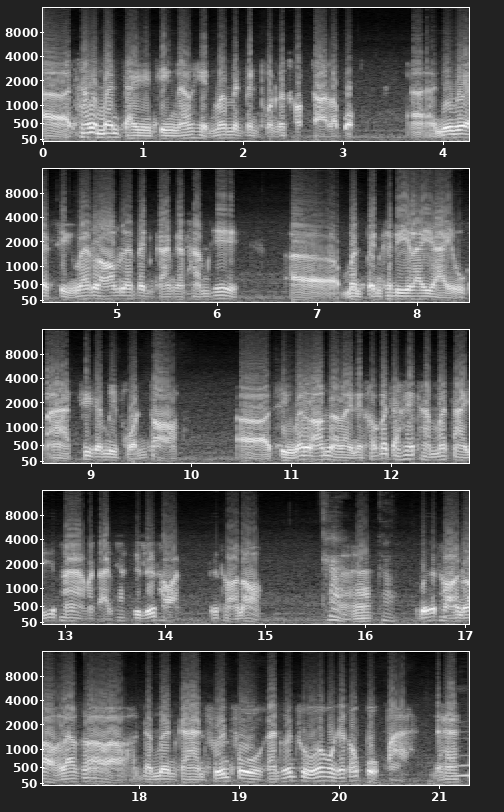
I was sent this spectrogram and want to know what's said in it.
เอ่อถ้ามันมั่นใจจริง ๆ แล้วเห็นว่ามันเป็นผลกระทบต่อระบบเอ่อนิเวศสิ่งแวดล้อมและเป็นการกระทำที่เอ่อมันเป็นคดีรายใหญ่อุกอาจที่จะมีผลต่อเอ่อสิ่งแวดล้อมต่ออะไรเนี่ยเขาก็จะให้ทำมาตรา25มาตรา25คือรื้อถอนรื้อถอนออกค่ะนะฮะครับรื้อถอนออกแล้วก็ดำเนินการฟื้นฟูการฟื้นฟูก็คงจะต้องปลูกป่านะฮะอื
